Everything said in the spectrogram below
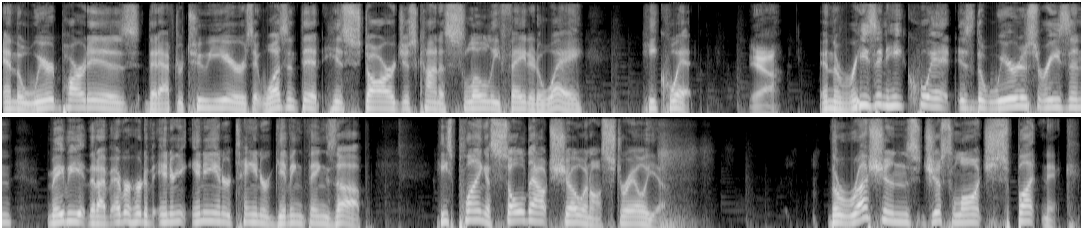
And the weird part is that after two years, it wasn't that his star just kind of slowly faded away. He quit. Yeah. And the reason he quit is the weirdest reason maybe that I've ever heard of any any entertainer giving things up. He's playing a sold out show in Australia. The Russians just launched Sputnik.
